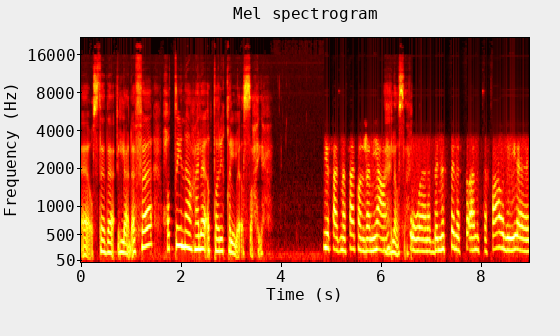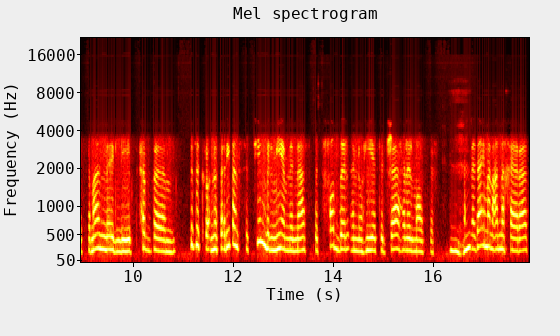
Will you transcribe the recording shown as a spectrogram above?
آه، أستاذة لانا فحطينا على الطريق الصحيح. يسعد مساكم جميعا. أهلا وسهلا. وبالنسبة للسؤال التفاعلي آه كمان اللي بحب تذكروا إنه تقريبا 60% من الناس بتفضل إنه هي تتجاهل الموقف. إحنا دائما عندنا خيارات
